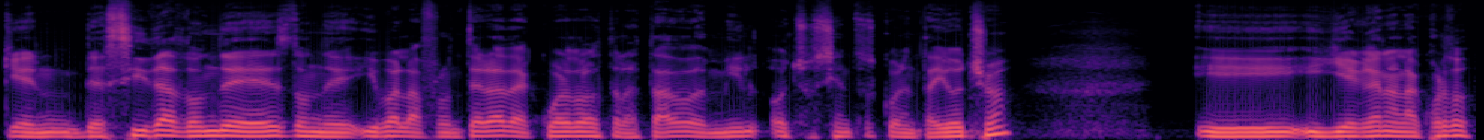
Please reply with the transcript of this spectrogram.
quien decida dónde es donde iba la frontera de acuerdo al tratado de 1848 y, llegan al acuerdo.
